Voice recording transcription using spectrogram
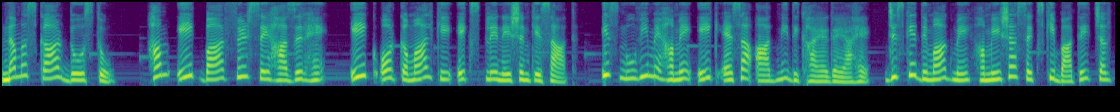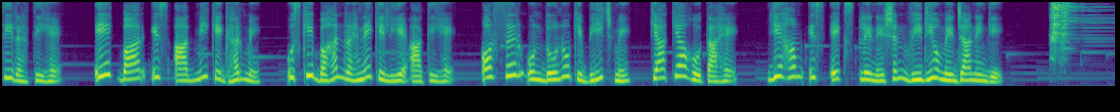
नमस्कार दोस्तों, हम एक बार फिर से हाजिर हैं एक और कमाल के एक्सप्लेनेशन के साथ। इस मूवी में हमें एक ऐसा आदमी दिखाया गया है, जिसके दिमाग में हमेशा सेक्स की बातें चलती रहती है। एक बार इस आदमी के घर में उसकी बहन रहने के लिए आती है, और फिर उन दोनों के बीच में क्या क्या होता है, ये हम इस एक्सप्लेनेशन वीडियो में जानेंगे।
